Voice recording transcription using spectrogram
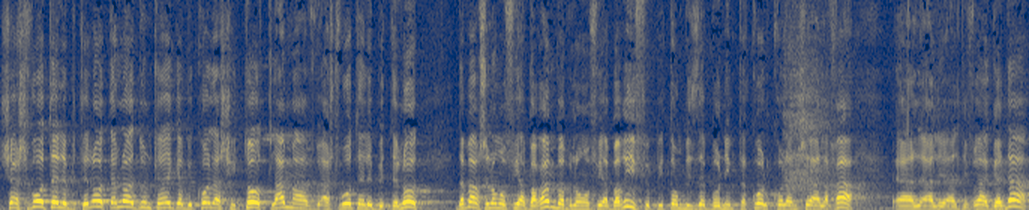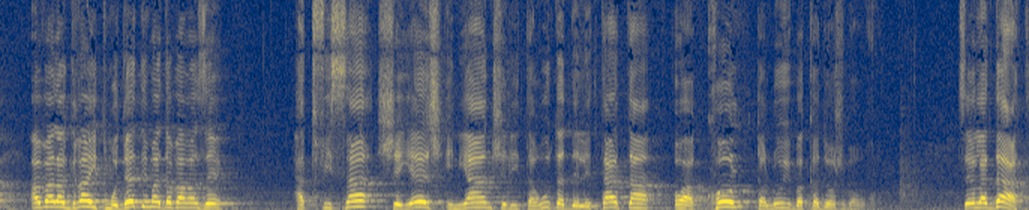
שהשבועות האלה בטלות, אני לא אדון כרגע בכל השיטות למה השבועות האלה בטלות, דבר שלא מופיע ברמב"ם ולא מופיע בריף ופתאום בזה בונים את הכל, כל אנשי ההלכה על, על, על דברי אגדה, אבל הגר"א התמודד עם הדבר הזה. התפיסה שיש עניין של התערותא דלתתא או הכל תלוי בקדוש ברוך הוא. צריך לדעת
